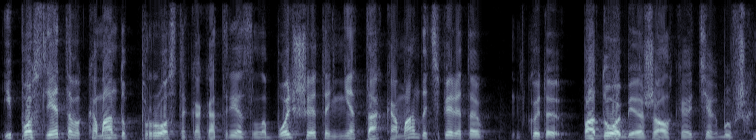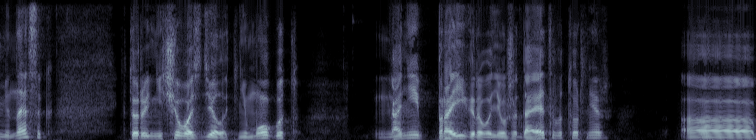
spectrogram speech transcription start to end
И после этого команду просто как отрезало. Больше это не та команда, теперь это какое-то подобие жалкое тех бывших Минесок, которые ничего сделать не могут. Они проигрывали уже до этого турнир. Э,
